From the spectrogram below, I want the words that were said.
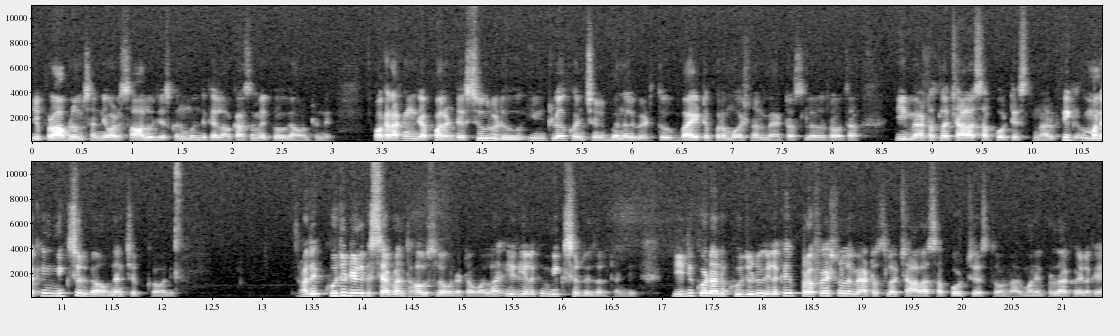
ఈ ప్రాబ్లమ్స్ అన్ని వాళ్ళు సాల్వ్ చేసుకుని ముందుకెళ్ళే అవకాశం ఎక్కువగా ఉంటుంది. ఒక రకంగా చెప్పాలంటే సూర్యుడు ఇంట్లో కొంచెం ఇబ్బందులు పెడుతూ బయట ప్రమోషనల్ మ్యాటర్స్లో తర్వాత ఈ మ్యాటర్స్లో చాలా సపోర్ట్ ఇస్తున్నారు. ఫిక్ మనకి మిక్స్డ్గా ఉందని చెప్పుకోవాలి. అదే కుజుడు వీళ్ళకి సెవెంత్ హౌస్లో ఉండటం వల్ల ఇది వీళ్ళకి మిక్స్డ్ రిజల్ట్ అండి. ఇది కూడా కుజుడు వీళ్ళకి ప్రొఫెషనల్ మ్యాటర్స్లో చాలా సపోర్ట్ చేస్తూ ఉన్నారు. మనం ఇప్పటిదాకా వీళ్ళకి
